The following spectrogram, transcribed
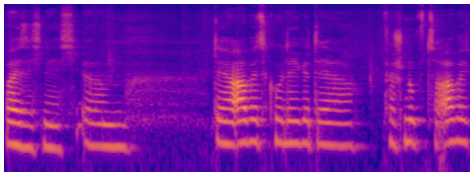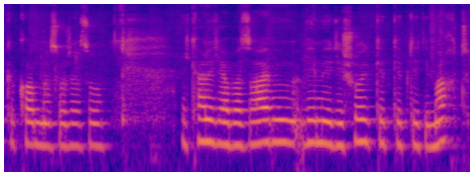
weiß ich nicht, ähm, der Arbeitskollege, der verschnupft zur Arbeit gekommen ist oder so. Ich kann euch aber sagen, wem ihr die Schuld gibt, gibt ihr die Macht.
